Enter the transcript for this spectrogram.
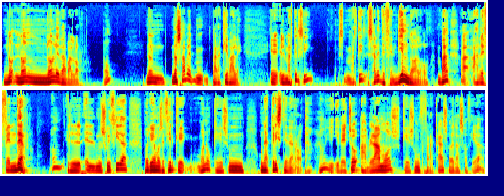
No, no, no le da valor. ¿no? No, sabe para qué vale. El, mártir sí. El mártir sale defendiendo algo. Va a, defender. El, suicida podríamos decir que, bueno, que es una triste derrota. Y, de hecho hablamos que es un fracaso de la sociedad.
